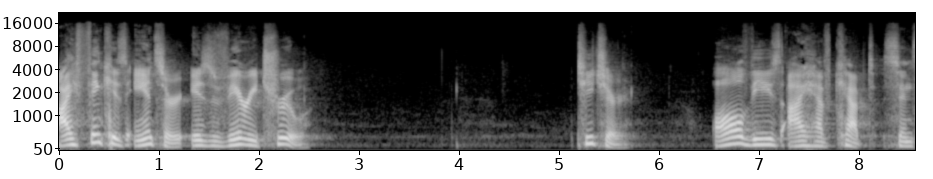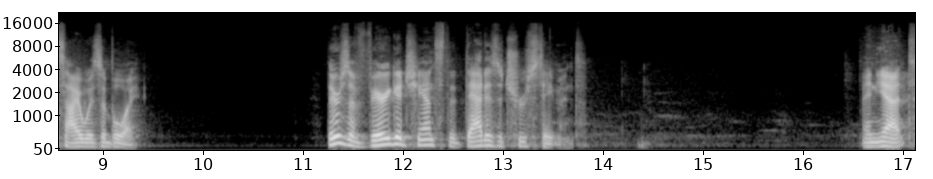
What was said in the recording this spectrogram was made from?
I think his answer is very true. Teacher, all these I have kept since I was a boy. There's a very good chance that that is a true statement. And yet,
